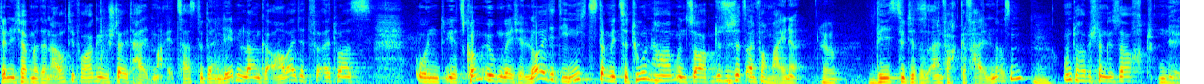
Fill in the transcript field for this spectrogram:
Denn ich habe mir dann auch die Frage gestellt, halt mal, jetzt hast du dein Leben lang gearbeitet für etwas und jetzt kommen irgendwelche Leute, die nichts damit zu tun haben und sagen, das ist jetzt einfach meine. Ja. Willst du dir das einfach gefallen lassen? Mhm. Und da habe ich dann gesagt, nö.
